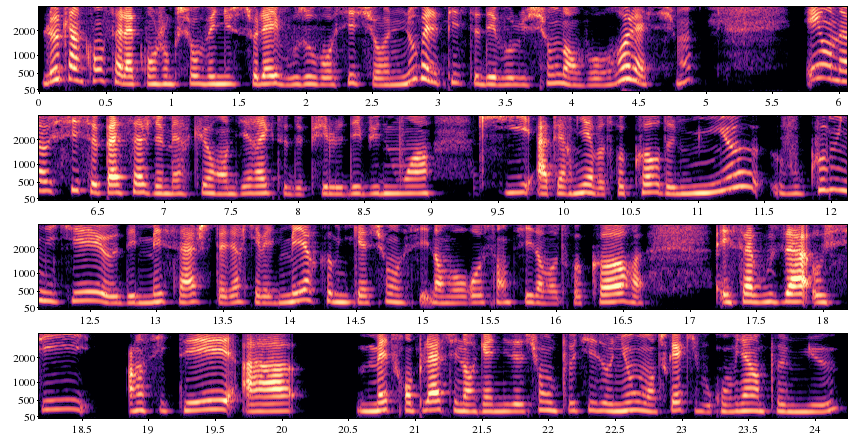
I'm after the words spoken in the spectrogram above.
Le quinconce à la conjonction Vénus-Soleil vous ouvre aussi sur une nouvelle piste d'évolution dans vos relations. Et on a aussi ce passage de Mercure en direct depuis le début de mois qui a permis à votre corps de mieux vous communiquer euh, des messages, c'est-à-dire qu'il y avait une meilleure communication aussi dans vos ressentis, dans votre corps. Et ça vous a aussi incité à mettre en place une organisation aux petits oignons, ou en tout cas qui vous convient un peu mieux.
